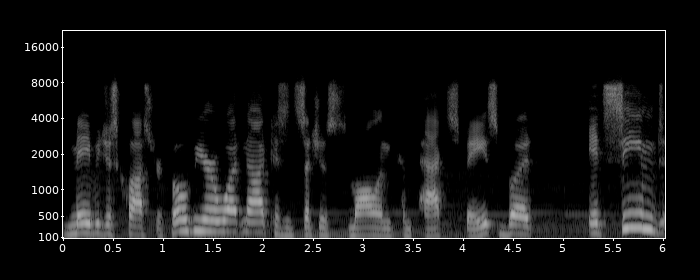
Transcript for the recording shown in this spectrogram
maybe just claustrophobia or whatnot because it's such a small and compact space but it seemed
